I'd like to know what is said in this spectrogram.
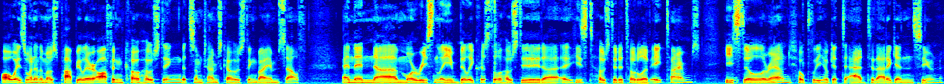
Always one of the most popular, often co-hosting, but sometimes co-hosting by himself. And then uh, more recently, Billy Crystal hosted. Uh, he's hosted a total of eight times. He's still around. Hopefully, he'll get to add to that again soon.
